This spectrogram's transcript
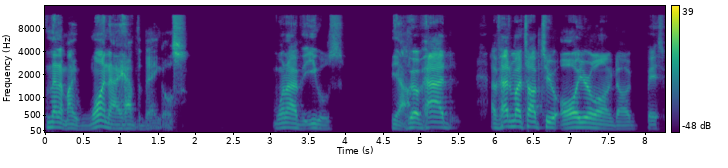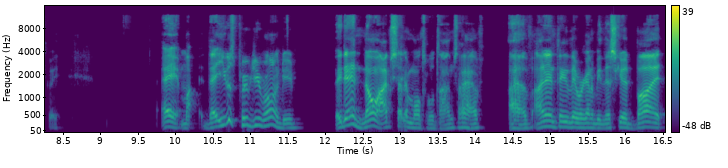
And then at my one, I have the Bengals. One, I have the Eagles. Yeah. Who I've had I've had my top two all year long, dog, basically. Hey, my the Eagles proved you wrong, dude. They did. No, I've said it multiple times. I have. I have. I didn't think they were going to be this good, but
